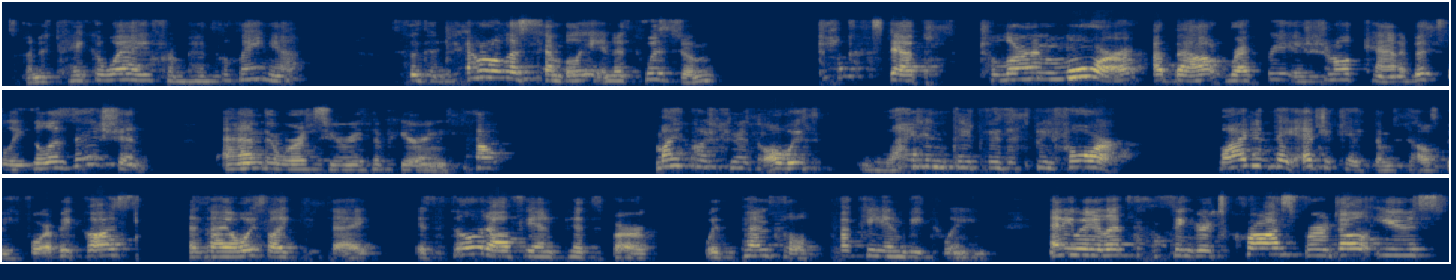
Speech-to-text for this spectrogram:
It's going to take away from Pennsylvania. So the General Assembly, in its wisdom, took steps to learn more about recreational cannabis legalization. And there were a series of hearings. Now, my question is always, why didn't they do this before? Why didn't they educate themselves before? Because, as I always like to say, it's Philadelphia and Pittsburgh with tucky in between. Anyway, let's have fingers crossed for adult use,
